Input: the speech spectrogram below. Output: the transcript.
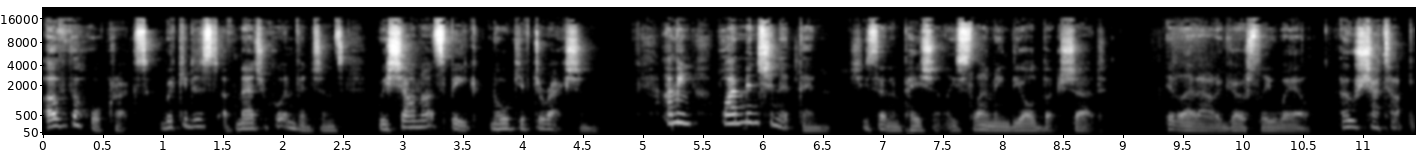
Of the Horcrux, wickedest of magical inventions, we shall not speak nor give direction. I mean, why mention it then? she said impatiently, slamming the old book shut. It let out a ghostly wail. Oh, shut up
